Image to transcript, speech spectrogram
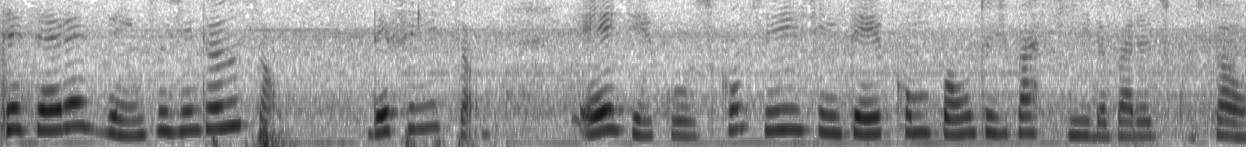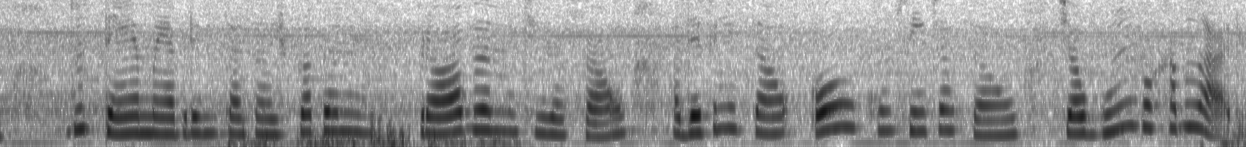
Terceiro exemplo de introdução: definição. Este recurso consiste em ter como ponto de partida para a discussão do tema e apresentação de problematização, a definição ou conceituação de algum vocabulário.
